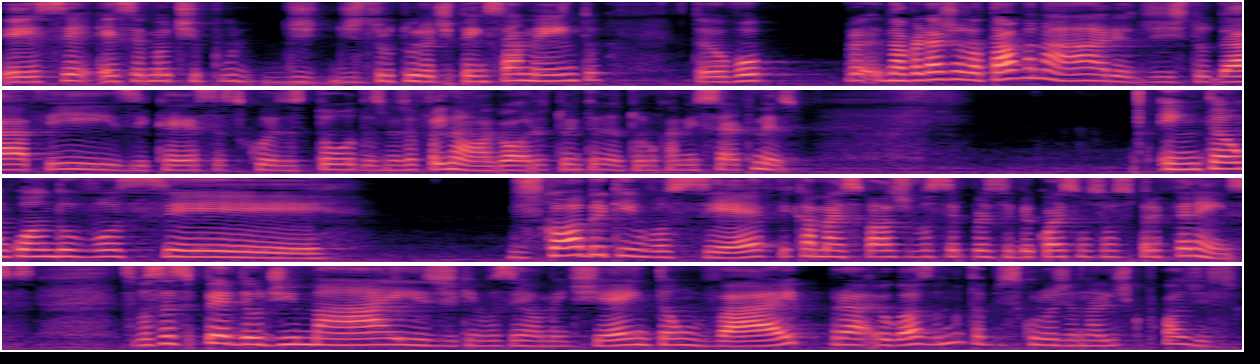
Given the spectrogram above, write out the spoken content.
esse, esse é meu tipo de, de estrutura de pensamento. Então, eu vou na verdade, eu já estava na área de estudar física e essas coisas todas, mas eu falei, não, agora eu tô entendendo, tô no caminho certo mesmo. Então, quando você descobre quem você é, fica mais fácil de você perceber quais são suas preferências. Se você se perdeu demais de quem você realmente é, então vai para, eu gosto muito da psicologia analítica por causa disso.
